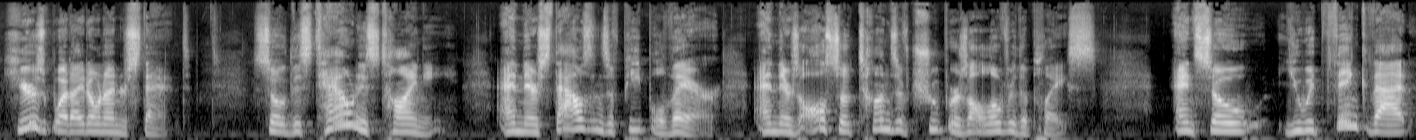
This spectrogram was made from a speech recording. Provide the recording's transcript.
here's what I don't understand. So this town is tiny and there's thousands of people there and there's also tons of troopers all over the place. And so you would think that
